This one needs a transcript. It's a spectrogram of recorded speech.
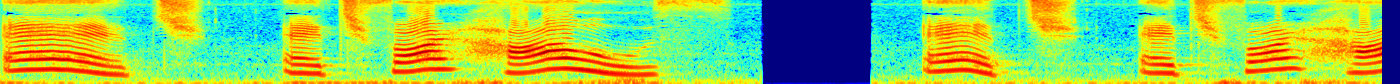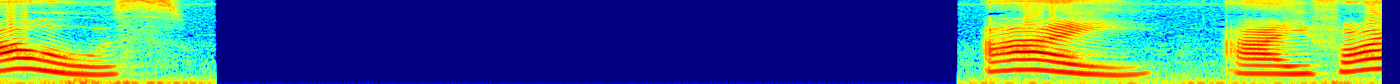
H. H for house. H. H for house. I. I for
